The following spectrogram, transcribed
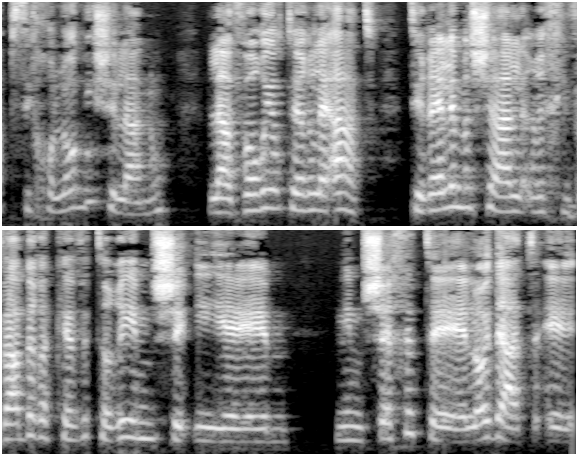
הפסיכולוגי שלנו לעבור יותר לאט. תראה למשל רכיבה ברכבת הרים שהיא נמשכת, אה, לא יודעת, אה,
